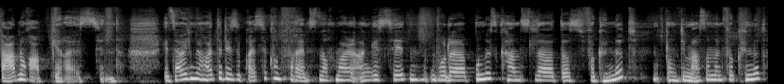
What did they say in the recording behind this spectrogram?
da noch abgereist sind. Jetzt habe ich mir heute diese Pressekonferenz nochmal angesehen, wo der Bundeskanzler das verkündet und die Maßnahmen verkündet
